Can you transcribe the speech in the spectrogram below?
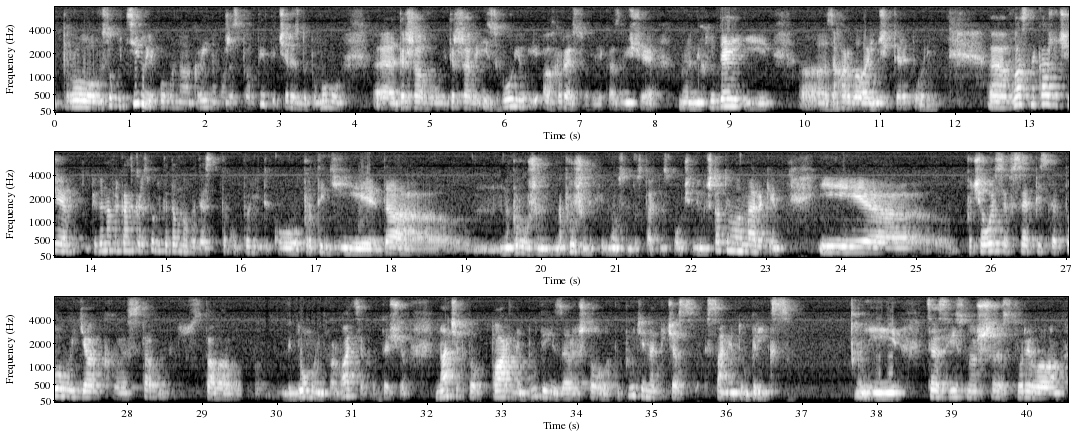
про високу ціну, яку вона країна може сплатити через допомогу е, державу, державі ізгою і агресору, яка знищує мирних людей і е, загарбала інші території. Е, Власне кажучи, Південно-Африканська Республіка давно веде таку політику протидії да, напружен, напружених відносин достатньо Сполученими Штатами Америки. І е, почалося все після того, як став, стала відома інформація про те, що начебто пар не буде і заарештовувати Путіна під час саміту БРІКС. І це, звісно ж, створило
